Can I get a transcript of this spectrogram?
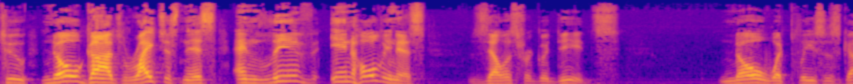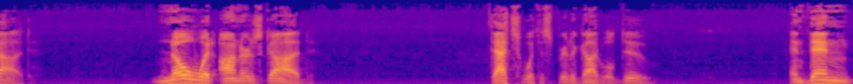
to know God's righteousness and live in holiness, zealous for good deeds. Know what pleases God, know what honors God. That's what the Spirit of God will do. And then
